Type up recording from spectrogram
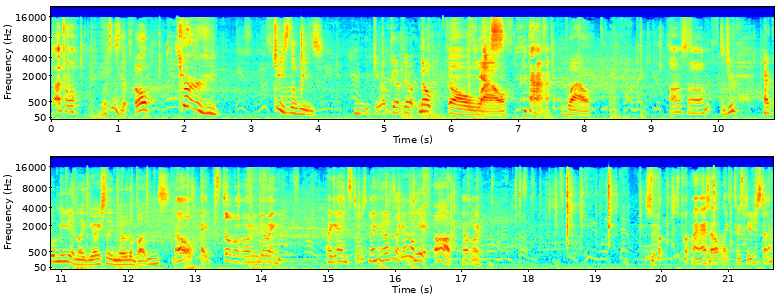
Dodge roll. What is this? Oh, grr. Jeez Louise. Get up, get up, get up. Nope. Oh wow, Yes. wow. awesome. Did you heckle me and like you actually know the buttons? No, I still don't know what I'm doing. Again, still just making it up as I go. Get up. Oh boy. Just put, just put my eyes out like Three Stooges style.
